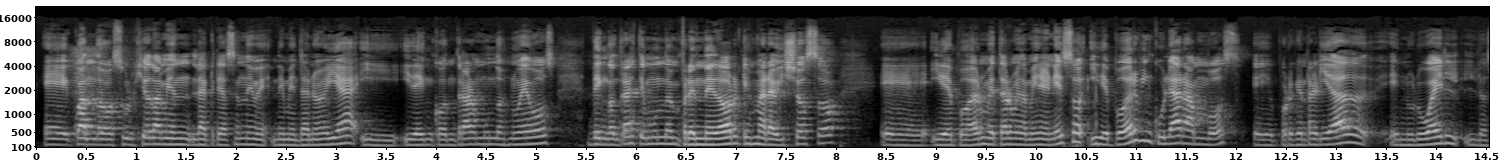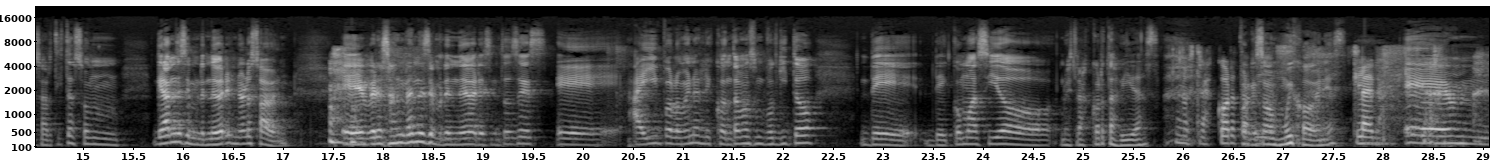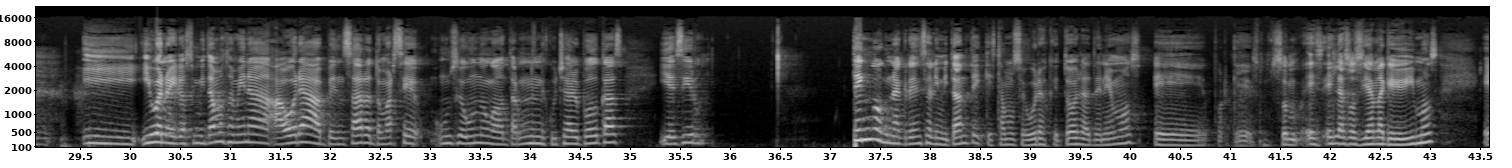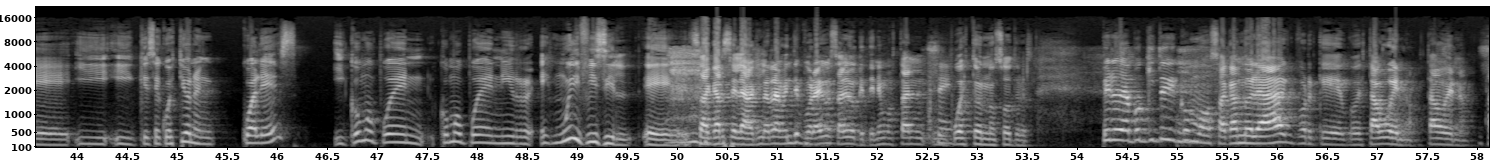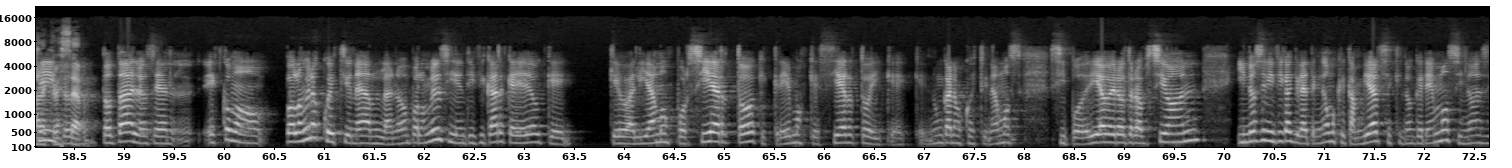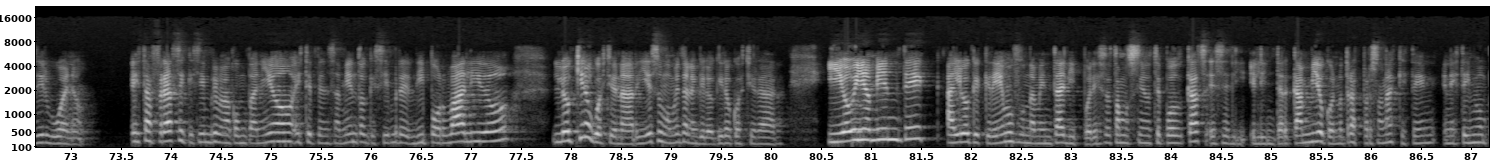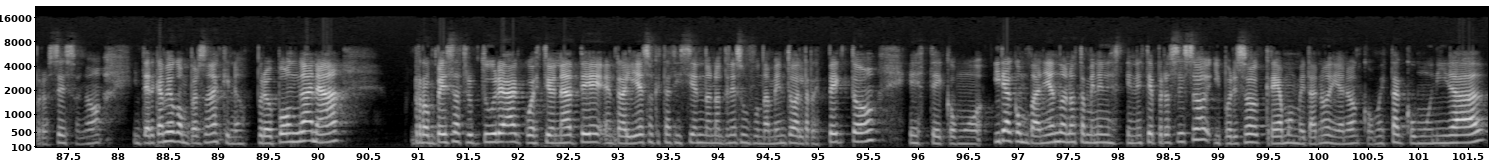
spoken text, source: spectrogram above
eh, cuando surgió también la creación de, de Metanoia y, de encontrar mundos nuevos, de encontrar este mundo emprendedor que es maravilloso eh, y de poder meterme también en eso y de poder vincular ambos, eh, porque en realidad en Uruguay los artistas son grandes emprendedores, no lo saben, pero son grandes emprendedores. Entonces ahí por lo menos les contamos un poquito de, de, cómo ha sido nuestras cortas vidas. Nuestras cortas Porque somos muy jóvenes. Claro. y, y, bueno, y los invitamos también ahora a pensar, a tomarse un segundo cuando terminen de escuchar el podcast y decir, tengo una creencia limitante, que estamos seguros que todos la tenemos, eh, porque es, la sociedad en la que vivimos, eh, y, que se cuestionen cuál es y cómo pueden, cómo pueden ir. Es muy difícil eh, sacársela, claramente por algo es algo que tenemos tan impuesto en nosotros. Pero de a poquito ir como sacándola porque, está bueno, está bueno para crecer. Total, o sea, es como por lo menos cuestionarla, ¿no? Por lo menos identificar que hay algo que, que validamos por cierto, que creemos que es cierto y que, nunca nos cuestionamos si podría haber otra opción, y no significa que la tengamos que cambiar si es que no queremos, sino decir, bueno, esta frase que siempre me acompañó, este pensamiento que siempre di por válido, lo quiero cuestionar y es un momento en el que lo quiero cuestionar. Y obviamente algo que creemos fundamental y por eso estamos haciendo este podcast es el, intercambio con otras personas que estén en este mismo proceso, ¿no? Intercambio con personas que nos propongan a rompe esa estructura, cuestionate, en realidad eso que estás diciendo no tenés un fundamento al respecto, este, como ir acompañándonos también en, este proceso y por eso creamos Metanoia, ¿no? Como esta comunidad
